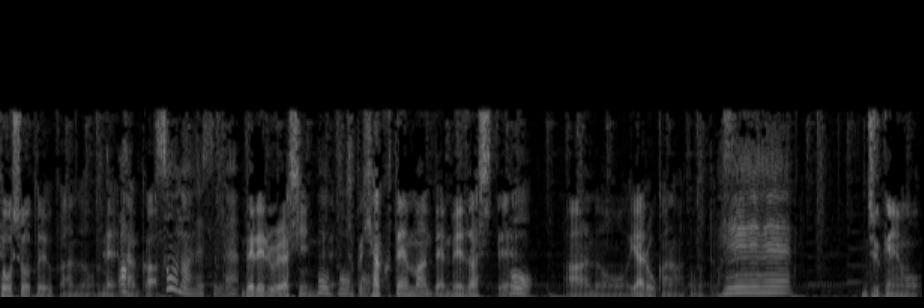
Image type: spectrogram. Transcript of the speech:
表彰というか、あのね、あなんか、そうなんですね。出れるらしいんで、ちょっと100点満点目指して、ほあの、やろうかなと思ってう。ます。受験を。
